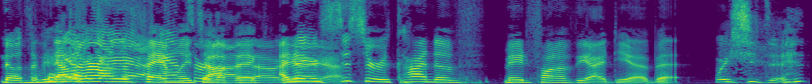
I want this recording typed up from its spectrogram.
No, it's okay. now Yeah, we're yeah, on the yeah. family Answer topic, though. I know Yeah, your yeah. sister kind of made fun of the idea a bit. Wait, she did.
